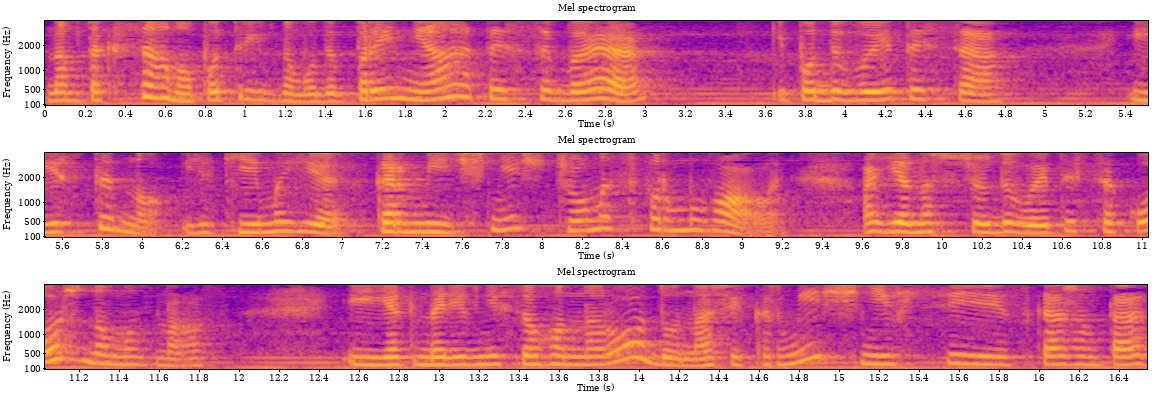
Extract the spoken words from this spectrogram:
нам так само потрібно буде прийняти себе і подивитися істинно, які ми є кармічні, що ми сформували. А є на що дивитися кожному з нас. І як на рівні всього народу, наші кармічні, всі, скажімо так,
